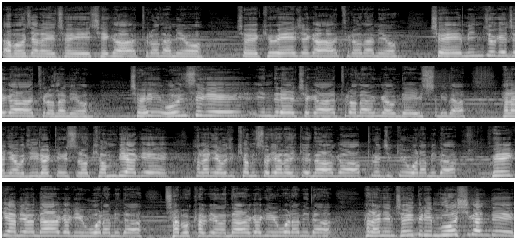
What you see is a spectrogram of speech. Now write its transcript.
아버지 하나님 저희 죄가 드러나며 저희 교회의 죄가 드러나며 저희 민족의 죄가 드러나며 저희 온 세계인들의 죄가 드러나는 가운데 있습니다. 하나님 아버지 이럴 때일수록 겸비하게 하나님 아버지 겸손히 하나님께 나아가 부르짖길 원합니다. 회개하며 나아가길 원합니다. 자복하며 나아가길 원합니다. 하나님 저희들이 무엇이간데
